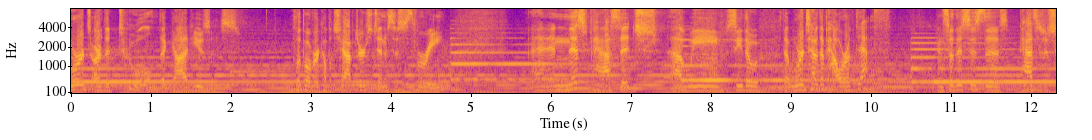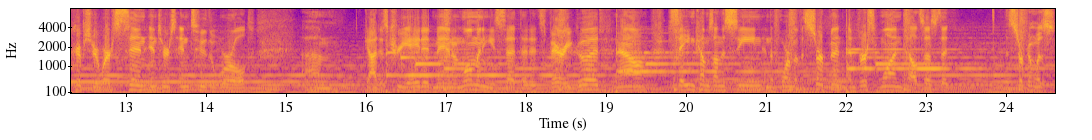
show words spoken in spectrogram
words are the tool that God uses. Flip over a couple chapters, Genesis 3. And In this passage, uh, we see the, that words have the power of death. And so, this is the passage of Scripture where sin enters into the world. Um, God has created man and woman. He said that it's very good. Now, Satan comes on the scene in the form of a serpent. And verse 1 tells us that the serpent was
